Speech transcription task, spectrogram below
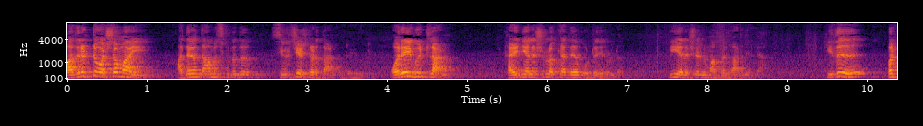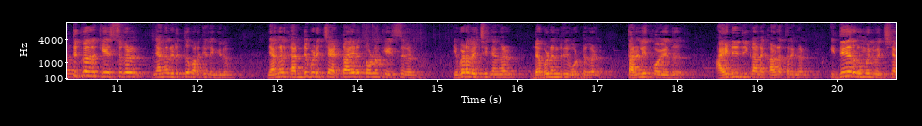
പതിനെട്ട് വർഷമായി അദ്ദേഹം താമസിക്കുന്നത് സിവിൽ സ്റ്റേഷൻ അടുത്താണ്. ഒരേ വീട്ടിലാണ്. കഴിഞ്ഞ ഇലക്ഷനിലൊക്കെ അദ്ദേഹം വോട്ട് ചെയ്തിട്ടുണ്ട്. ഈ ഇലക്ഷനിൽ മാത്രം കാണുന്നില്ല. ഇത് പർട്ടിക്കുലർ കേസുകൾ ഞങ്ങൾ എടുത്തു പറഞ്ഞില്ലെങ്കിലും ഞങ്ങൾ കണ്ടുപിടിച്ച എട്ടായിരത്തോളം കേസുകൾ ഇവിടെ വെച്ച് ഞങ്ങൾ ഡബിൾ എൻട്രി വോട്ടുകൾ തള്ളിപ്പോയത് ഐഡന്റിറ്റി കാർഡ് കള്ളത്തരങ്ങൾ ഇതേ റൂമിൽ വെച്ച്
